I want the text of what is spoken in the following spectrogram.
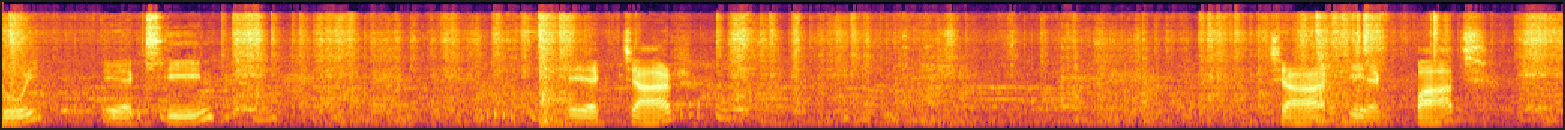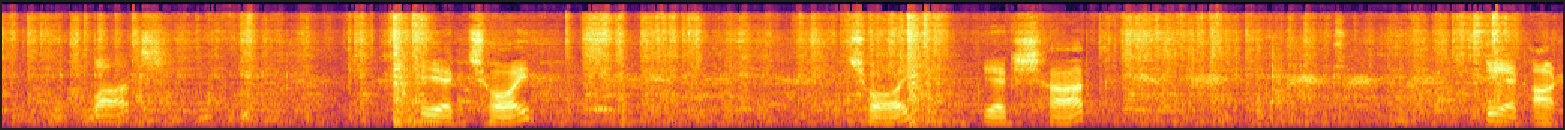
দুই, এক, তিন, এক, চার চার, এক, পাঁচ পাঁচ, এক, ছয় ছয়, এক, সাত এ এক আট।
